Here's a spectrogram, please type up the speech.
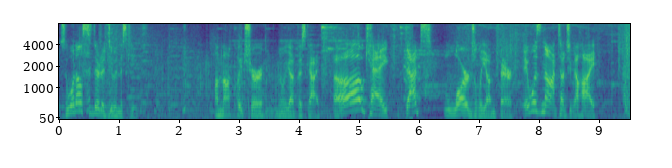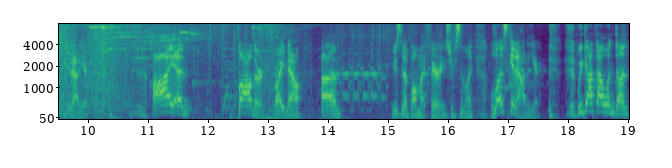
So what else is there to do in this cave? I'm not quite sure. No, we got this guy. Okay, that's largely unfair. It was not touching me. Hi, get out of here. I am bothered right now. Um, using up all my fairies recently. Let's get out of here. we got that one done.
